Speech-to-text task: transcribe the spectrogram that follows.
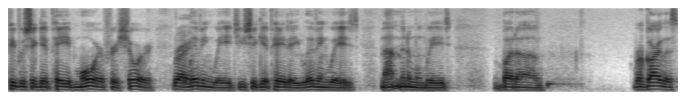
people should get paid more for sure. Right. A living wage. You should get paid a living wage, not minimum wage. But uh, regardless,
